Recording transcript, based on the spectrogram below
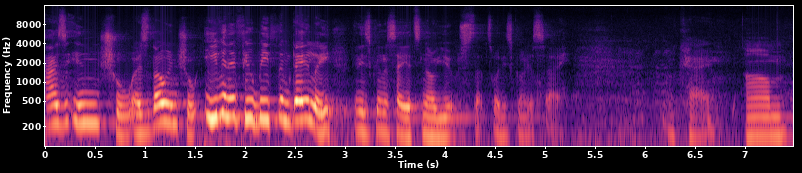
as in Chu, as though in Chu, even if you beat them daily, and he's going to say it's no use. That's what he's going to say. Okay. Um,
